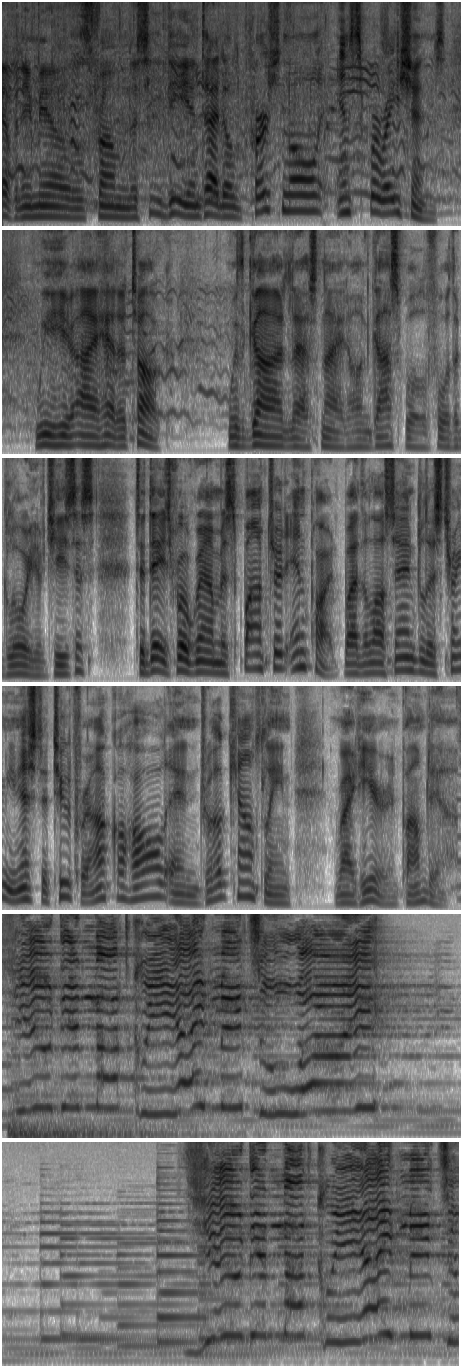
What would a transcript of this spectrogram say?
Stephanie Mills from the CD entitled Personal Inspirations. We hear I had a talk with God last night on Gospel for the Glory of Jesus. Today's program is sponsored in part by the Los Angeles Training Institute for Alcohol and Drug Counseling right here in Palmdale. You did not create me to worry. You did not create me to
